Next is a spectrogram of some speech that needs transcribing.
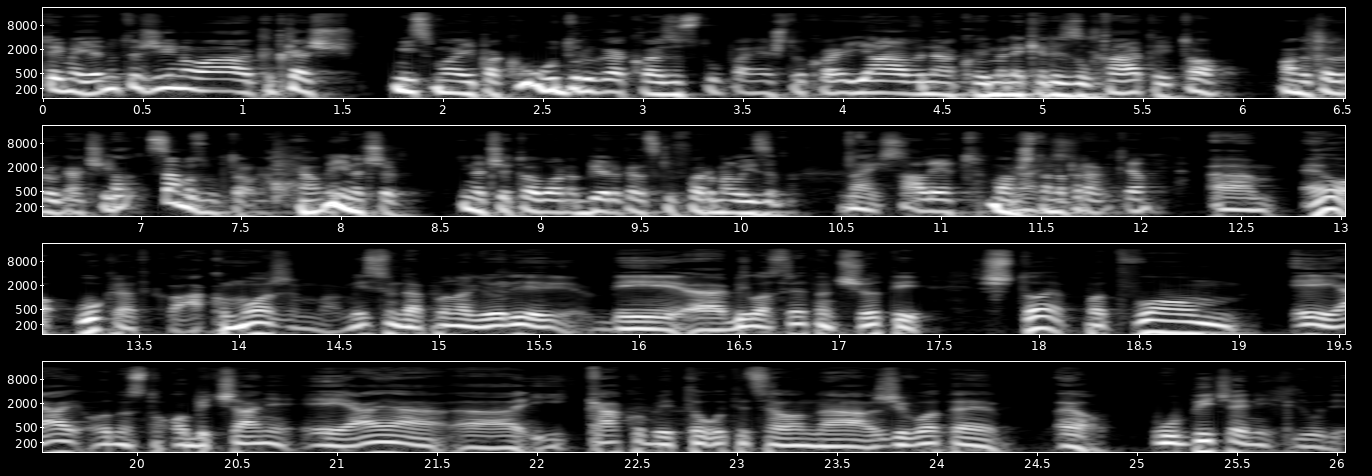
to ima jednu težinu, a kad kažeš mi smo ipak udruga koja zastupa nešto koja je javna, koja ima neke rezultate i to, onda to drugačije. Samo zbog toga. Inače, inače je to ono birokratski formalizam. Nice. Ali eto, moraš to napraviti. Jel? Um, evo, ukratko, ako možemo, mislim da puno ljudi bi uh, bilo sretno čuti što je po tvom AI, odnosno običanje AI-a uh, i kako bi to utjecalo na živote evo, uobičajenih ljudi.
